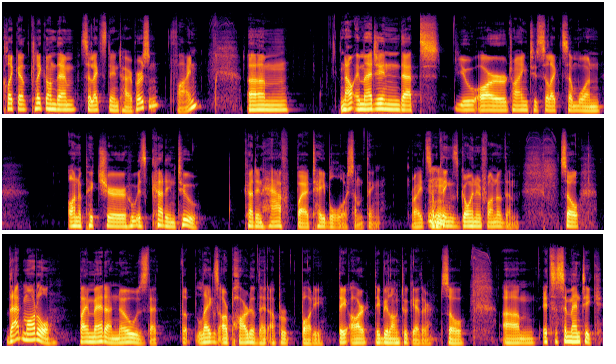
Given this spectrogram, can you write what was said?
Click on, click on them, selects the entire person. Fine. Um, now imagine that you are trying to select someone on a picture who is cut in two, cut in half by a table or something, right? Something's going in front of them. So that model by Meta knows that the legs are part of that upper body. They are, they belong together. So um, it's a semantic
